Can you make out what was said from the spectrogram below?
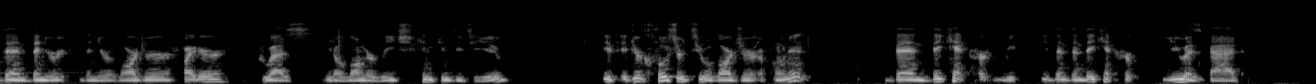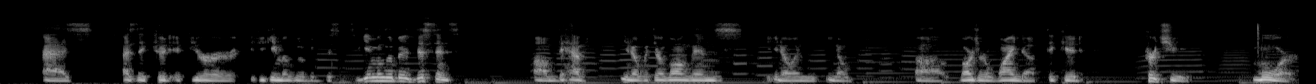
than than your than your larger fighter who has you know longer reach can can do to you. If if you're closer to a larger opponent, then they can't hurt then then they can't hurt you as bad as as they could if you're if you gave them a little bit of distance. If you give them a little bit of distance, um, they have you know with their long limbs, you know, and you know, uh, larger wind up, they could hurt you more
